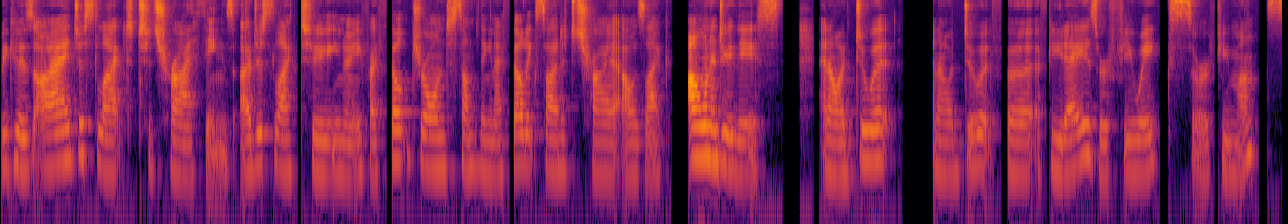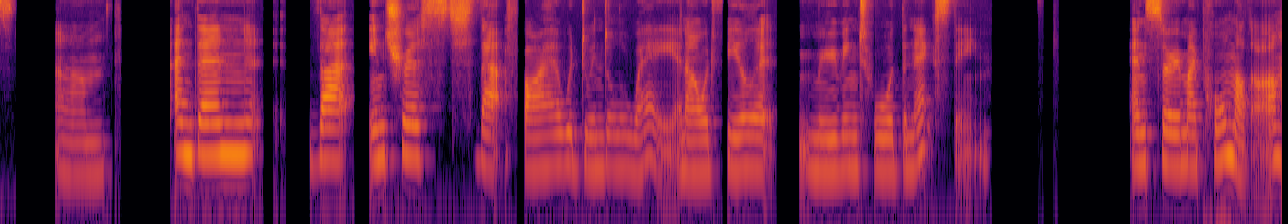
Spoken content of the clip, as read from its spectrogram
because I just liked to try things. I just liked to, you know, if I felt drawn to something and I felt excited to try it, I was like, I want to do this. And I would do it and I would do it for a few days or a few weeks or a few months. Um, and then that interest, that fire would dwindle away, and I would feel it moving toward the next thing. And so, my poor mother,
